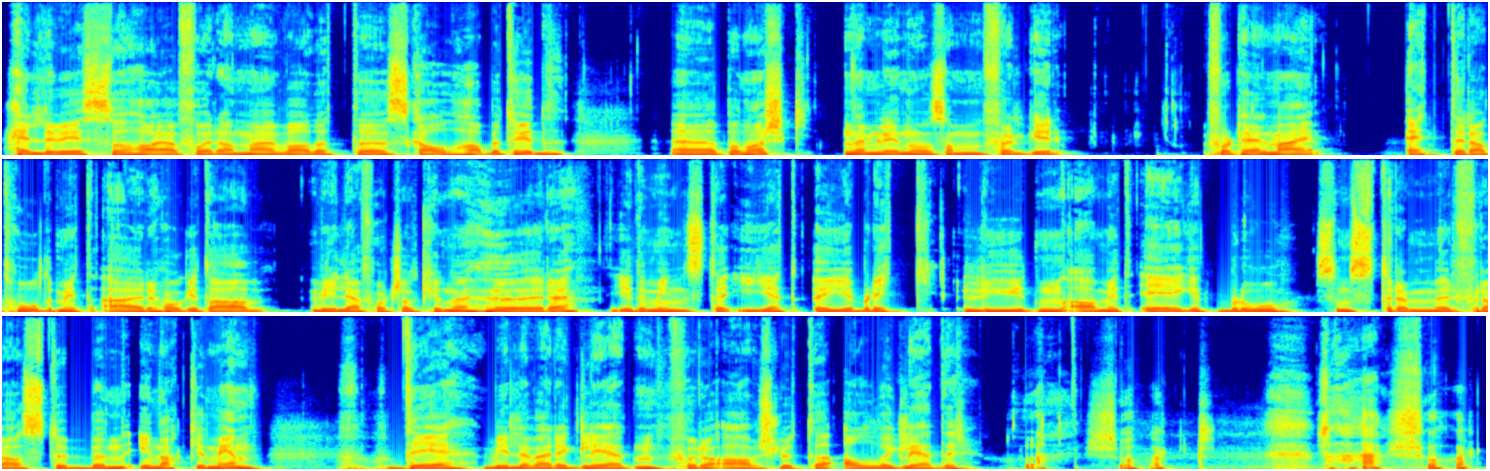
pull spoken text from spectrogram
heldigvis så har jeg foran meg hva dette skal ha betydd uh, på norsk, nemlig noe som følger. Fortell meg, etter at hodet mitt er hogget av, vil jeg fortsatt kunne høre, i det minste i et øyeblikk, lyden av mitt eget blod som strømmer fra stubben i nakken min. Det ville være gleden for å avslutte alle gleder. Det er så hardt. Det er så hardt.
